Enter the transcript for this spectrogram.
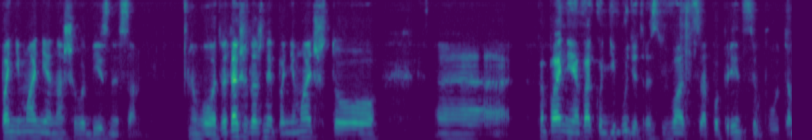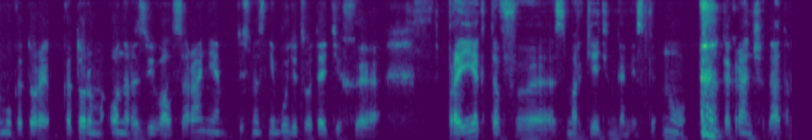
понимание нашего бизнеса. Вот. Вы также должны понимать, что э, компания Веко не будет развиваться по принципу тому, который, которым он развивался ранее. То есть у нас не будет вот этих э, проектов э, с маркетингами, ну, как раньше, да, там,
